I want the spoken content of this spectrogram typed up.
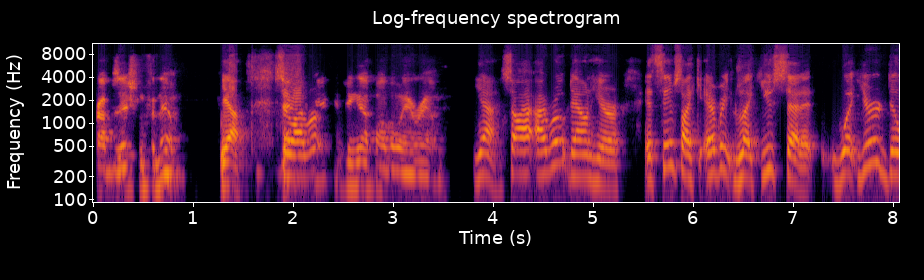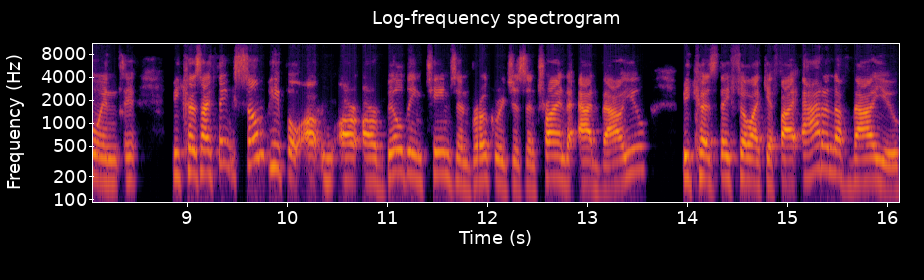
proposition for them. Yeah. So I wrote packaging up all the way around. Yeah. So I, I, wrote down here. It seems like every, like you said it, what you're doing, eh, because I think some people are, are, are building teams and brokerages and trying to add value, because they feel like if I add enough value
